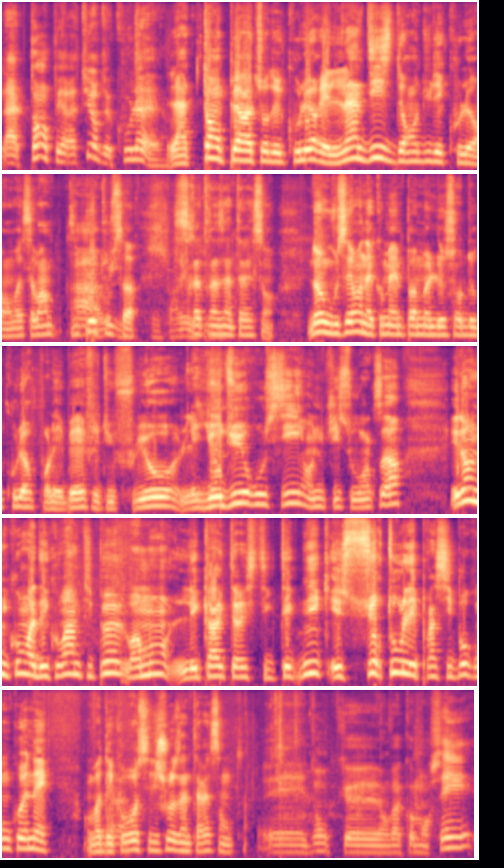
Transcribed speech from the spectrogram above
La température de couleur. La température de couleur et l'indice de rendu des couleurs. On va savoir un petit Ah peu tout ça. Ce aussi. très intéressant. Donc, vous savez, on a quand même pas mal de sortes de couleurs pour les BF, les tubes fluo, les iodures aussi. On utilise souvent ça. Et donc, du coup, on va découvrir un petit peu vraiment les caractéristiques techniques et surtout les principaux qu'on connaît. On va découvrir aussi des choses intéressantes. Et donc, euh, on va commencer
